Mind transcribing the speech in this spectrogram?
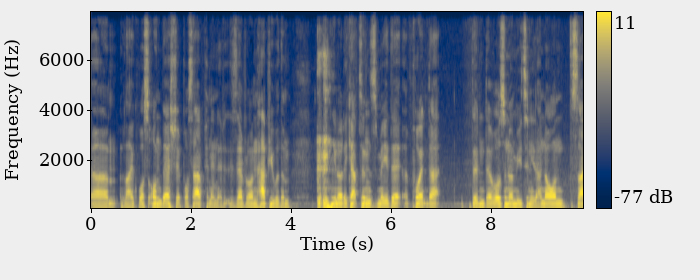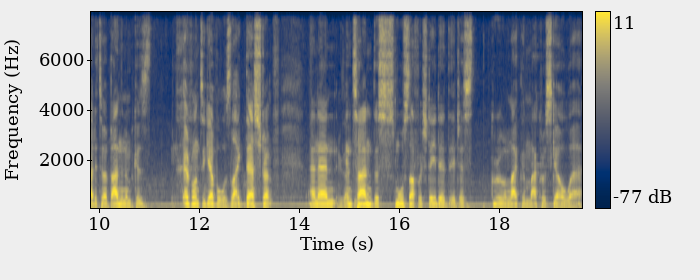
um, like what's on their ship, what's happening, is everyone happy with them? you know, the captains made it a point that then there was no mutiny, that no one decided to abandon them because everyone together was like their strength. And then in turn, the small stuff which they did, it just grew on like a macro scale where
